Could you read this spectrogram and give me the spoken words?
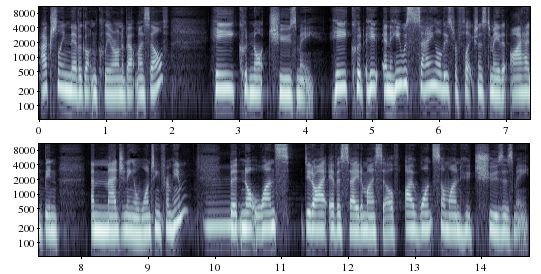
actually never gotten clear on about myself? he could not choose me. He could he and he was saying all these reflections to me that I had been imagining and wanting from him. Mm. But not once did I ever say to myself, I want someone who chooses me.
